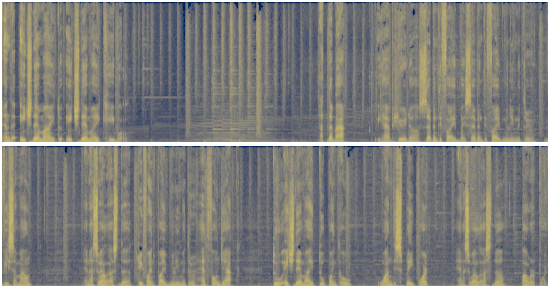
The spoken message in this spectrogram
and the HDMI to HDMI cable. At the back, we have here the 75 by 75 millimeter VESA mount and as well as the 3.5 millimeter headphone jack, two HDMI 2.0, one display port, and as well as the power port.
